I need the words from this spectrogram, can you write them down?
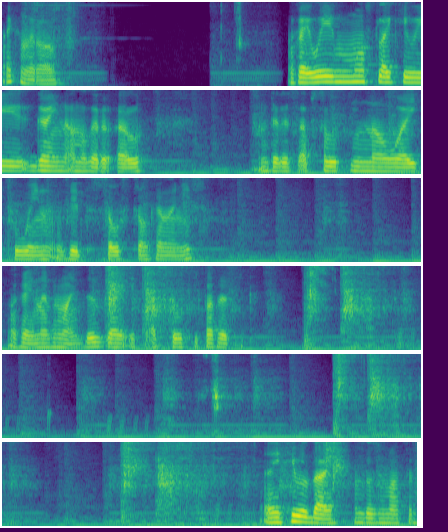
I can roll. Okay, we most likely we gain another L. There is absolutely no way to win with so strong enemies. Okay, never mind. This guy is absolutely pathetic. And he will die, it doesn't matter.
